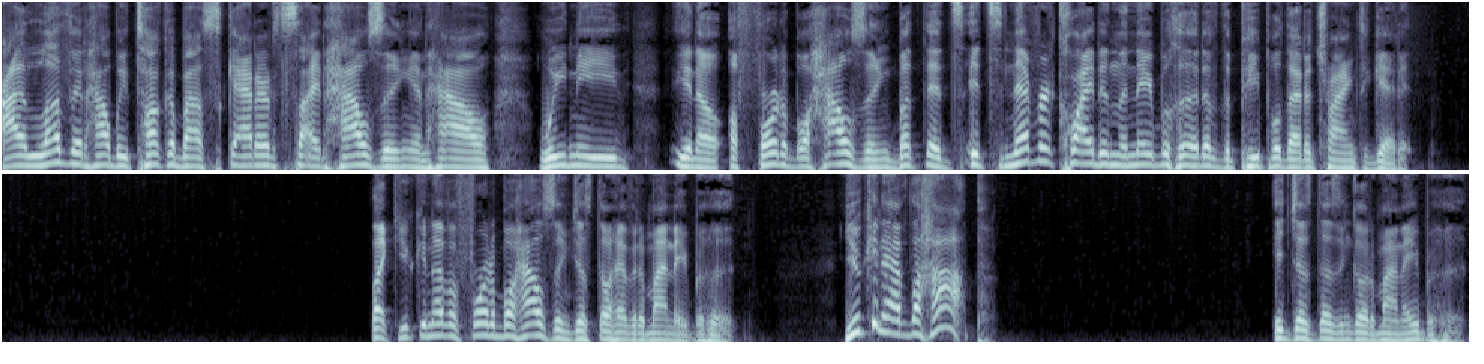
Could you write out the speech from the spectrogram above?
I love it how we talk about scattered site housing and how we need, you know, affordable housing, but it's it's never quite in the neighborhood of the people that are trying to get it. Like you can have affordable housing, just don't have it in my neighborhood. You can have the hop. It just doesn't go to my neighborhood.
